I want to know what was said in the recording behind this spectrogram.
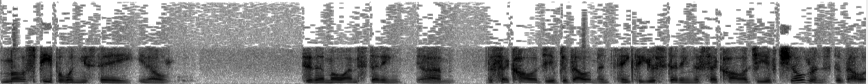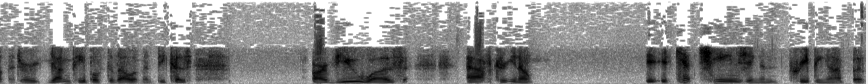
most people, when you say, you know, to them, "Oh, I'm studying um, the psychology of development," think that you're studying the psychology of children's development or young people's development, because our view was after, you know, it, it kept changing and creeping up, but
